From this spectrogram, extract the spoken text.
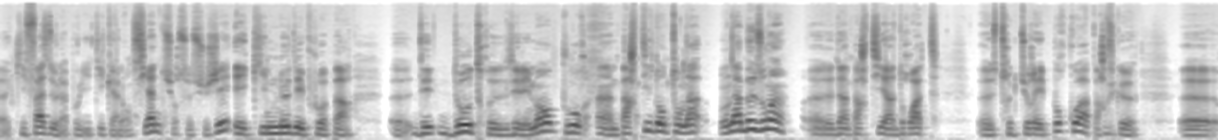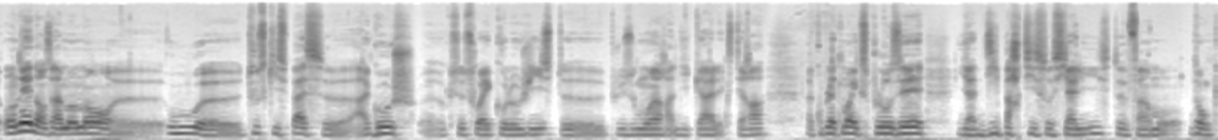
euh, qu'il fasse de la politique à l'ancienne sur ce sujet et qu'il ne déploie pas euh, d'autres éléments pour un parti dont on a, on a besoin d'un parti à droite structuré. Pourquoi? Parce que euh, on est dans un moment euh, où euh, tout ce qui se passe à gauche, que ce soit écologiste, plus ou moins radical, etc., a complètement explosé. Il y a dix partis socialistes. Donc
